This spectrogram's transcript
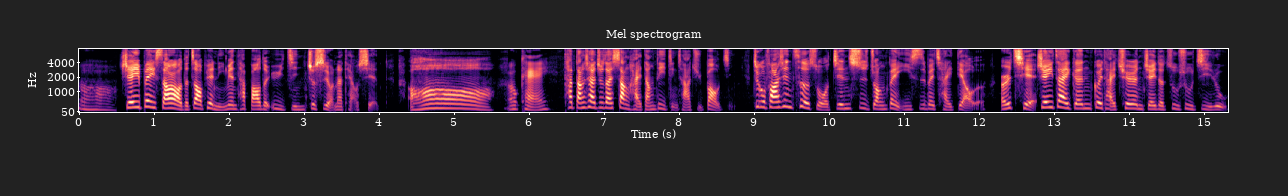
哦，J 被骚扰的照片里面，他包的浴巾就是有那条线。哦，OK，他当下就在上海当地警察局报警，结果发现厕所监视装备疑似被拆掉了，而且 J 在跟柜台确认 J 的住宿记录，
